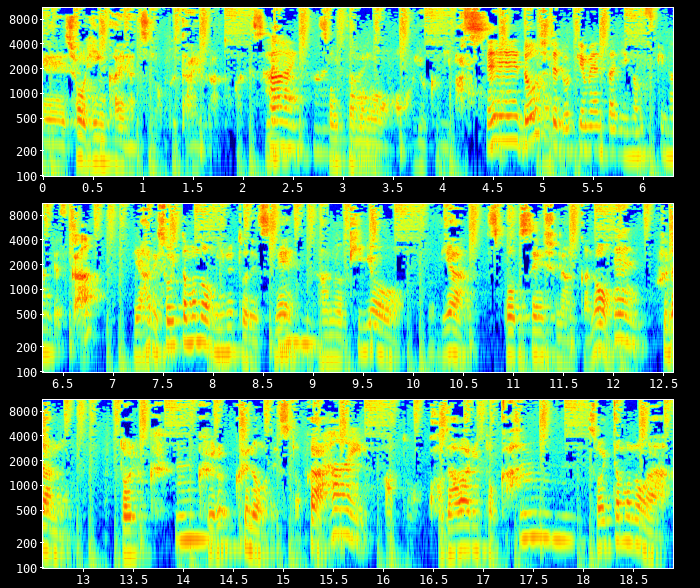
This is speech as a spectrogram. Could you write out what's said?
えー商品開発の舞台裏とかですね、はいはいそういったものをよく見ます。えー、どうしてドキュメンタリーがお好きなんですか？やはりそういったものを見るとですね、うん。あの企業やスポーツ選手なんかのええ。普段の努力、うん苦苦悩ですとか、はい。あとこだわりとか、うん。そういったものが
